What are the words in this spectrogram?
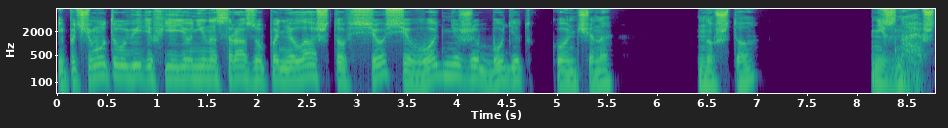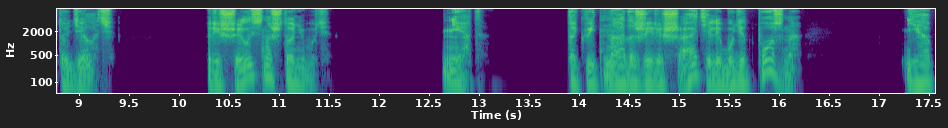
и почему-то, увидев ее, Нина сразу поняла, что все сегодня же будет кончено. «Ну что?» «Не знаю, что делать. Решилась на что-нибудь?» «Нет. Так ведь надо же решать, или будет поздно. Я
